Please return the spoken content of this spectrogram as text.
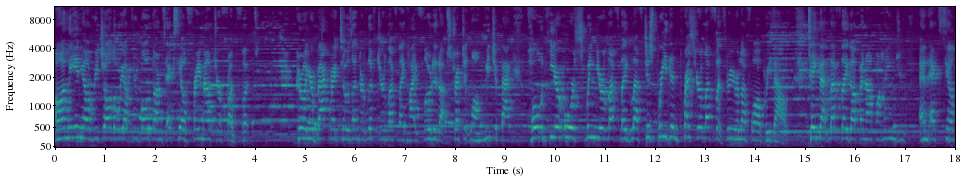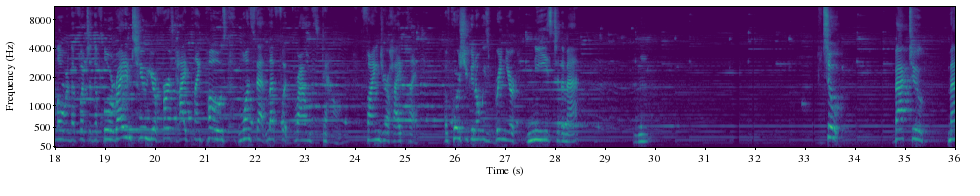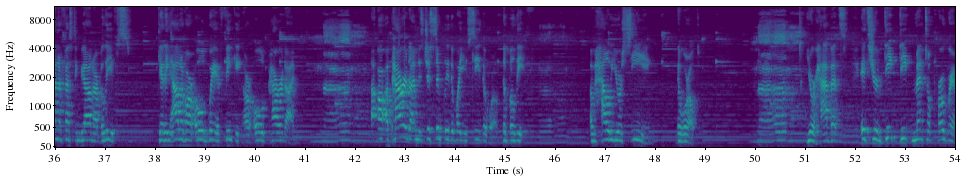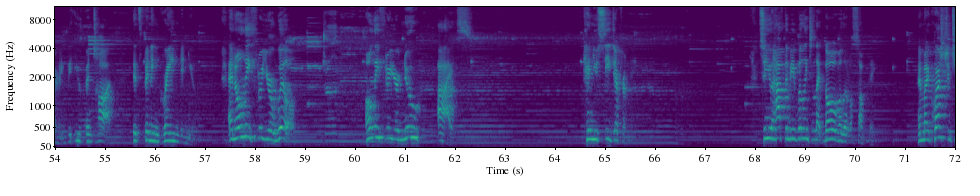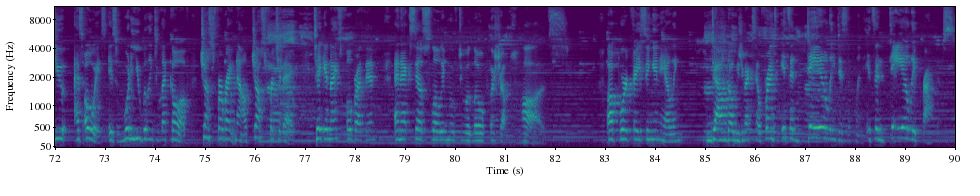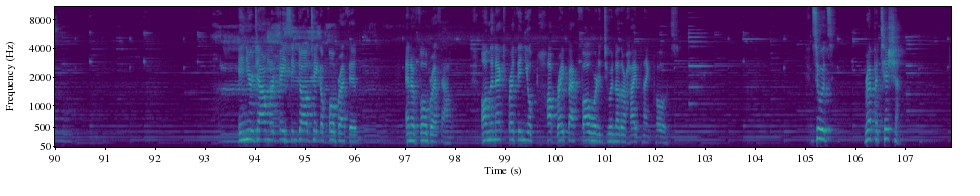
On the inhale, reach all the way up through both arms. Exhale, frame out your front foot. Curl your back right toes under, lift your left leg high, float it up, stretch it long, reach it back, hold here or swing your left leg left. Just breathe in, press your left foot through your left wall, breathe out. Take that left leg up and out behind you and exhale, lower the foot to the floor right into your first high plank pose once that left foot grounds down. Find your high plank. Of course, you can always bring your knees to the mat. Mm-hmm. So, back to manifesting beyond our beliefs, getting out of our old way of thinking, our old paradigm. A, a, paradigm is just simply the way you see the world, the belief of how you're seeing the world. Your habits, it's your deep, deep mental programming that you've been taught, that's been ingrained in you. And only through your will, only through your new eyes, can you see differently. So you have to be willing to let go of a little something. And my question to you, as always, is what are you willing to let go of just for right now, just for today? Take a nice full breath in and exhale, slowly move to a low push up. Pause. Upward facing, inhaling. Down dog as you exhale. Friends, it's a daily discipline, it's a daily practice. In your downward facing dog, take a full breath in and a full breath out. On the next breath in, you'll pop right back forward into another high plank pose. So it's repetition.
